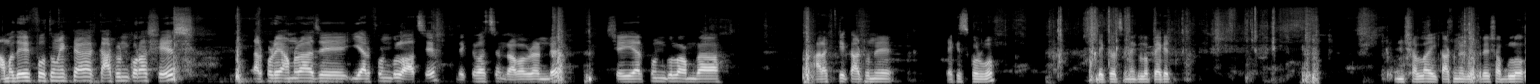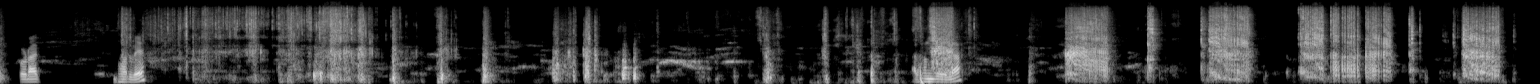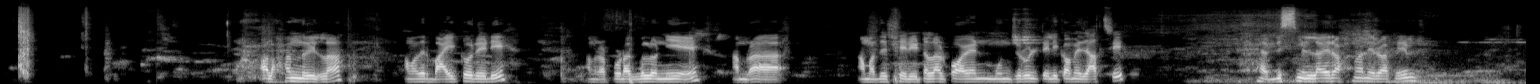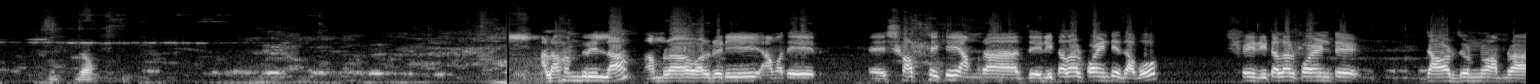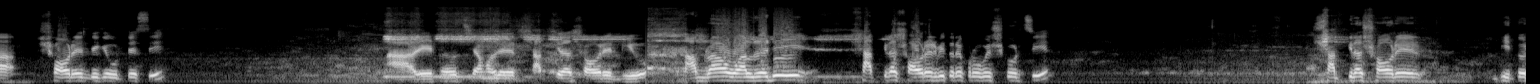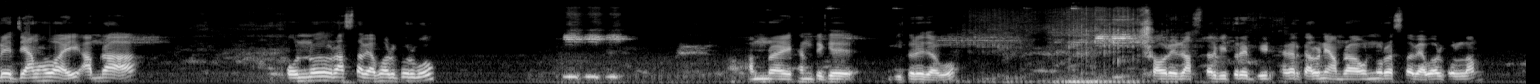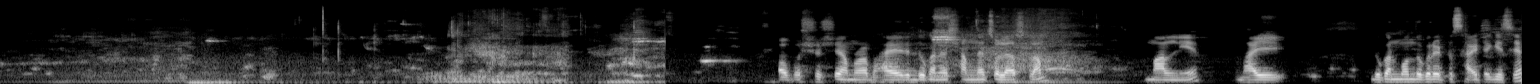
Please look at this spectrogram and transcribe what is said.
আমাদের প্রথম একটা কার্টুন করা শেষ। তারপরে আমরা যে ইয়ারফোনগুলো আছে, দেখতে পাচ্ছেন রাবার ব্র্যান্ডের, সেই ইয়ারফোনগুলো আমরা আরেকটি কার্টুনে প্যাকেজ করব। দেখতে পাচ্ছেন এগুলো প্যাকেট ইনশাল্লাহ এই কার্টুনের ভিতরে সবগুলো প্রোডাক্ট ধরবে। আলহামদুলিল্লাহ। আলহামদুলিল্লাহ, আমাদের বাইকও রেডি আমরা প্রোডাক্টগুলো নিয়ে আমরা আমাদের সেই রিটেলার পয়েন্ট মঞ্জুরুল টেলিকমে যাচ্ছি। হ্যাঁ বিসমিল্লাহ রহমান রহিম আলহামদুলিল্লাহ, আমরা অলরেডি আমাদের সব থেকে আমরা যে রিটেলার পয়েন্টে যাব, সেই রিটেলার পয়েন্টে যাওয়ার জন্য আমরা শহরের দিকে উঠতেছি। আর এটা হচ্ছে আমাদের সাতক্ষীরা শহরের ভিউ আমরা অলরেডি সাতক্ষীরা শহরের ভিতরে প্রবেশ করছি। সাতক্ষীরা শহরের ভিতরে জ্যাম হওয়ায় আমরা অন্য রাস্তা ব্যবহার করব। আমরা এখান থেকে ভিতরে যাব। শহরের রাস্তার ভিতরে ভিড় থাকার কারণে আমরা অন্য রাস্তা ব্যবহার করলাম। অবশেষে আমরা ভাইয়ের দোকানের সামনে চলে আসলাম মাল নিয়ে। ভাই দোকান বন্ধ করে একটু সাইডে গেছে।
